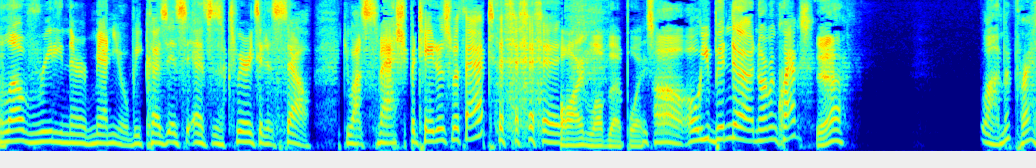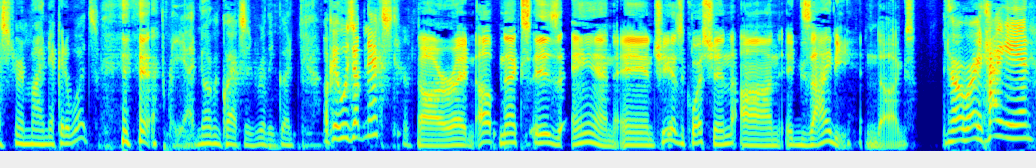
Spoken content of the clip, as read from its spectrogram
I love reading their menu because it's it's an experience Burlington itself. Do you want smashed potatoes with that? Oh, I love that place. oh, oh, you've been to Norman Quacks? Yeah. Well, I'm impressed. You're in my neck of the woods. yeah, Norman Quacks is really good. Okay, who's up next? All right. Up next is Anne, and she has a question on anxiety in dogs. All right. Hi, Anne.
